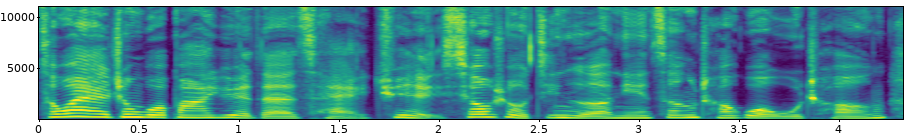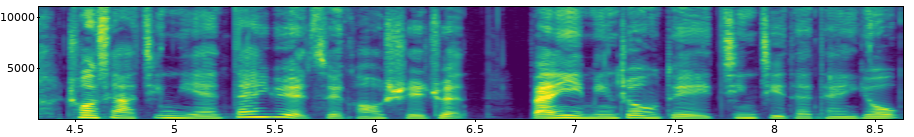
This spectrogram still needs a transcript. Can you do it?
此外，中国八月的彩券销售金额年增超过五成，创下今年单月最高水准，反映民众对经济的担忧。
